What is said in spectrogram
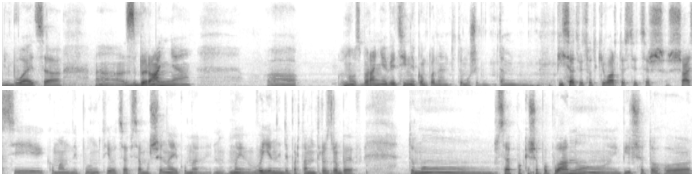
відбувається а, збирання. А, ну, Збирання авіаційних компонентів, тому що там 50% вартості це ж шасі, командний пункт і оця вся машина, яку ми ну, ми воєнний департамент розробив. Тому все поки що по плану. І більше того,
